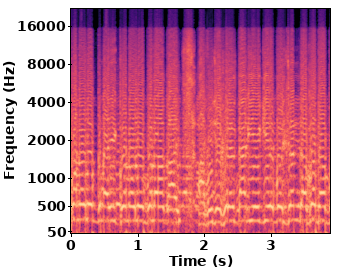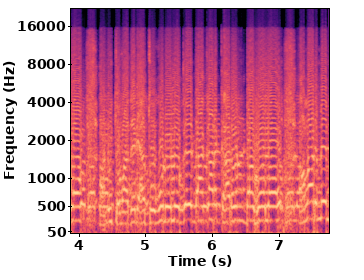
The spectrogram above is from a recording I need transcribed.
কোন লোক নাই, কোন লোক না গায় আবু জেহেল দাঁড়িয়ে গিয়ে বলছেন, দেখো দেখো, আমি তোমাদের এতগুলো লোকের ডাকার কারণটা হলো আমার মেন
